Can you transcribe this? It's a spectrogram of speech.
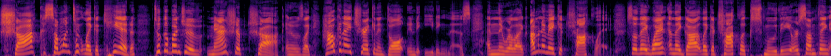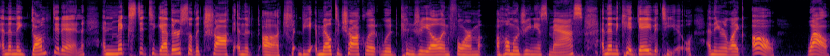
chalk. Someone took like a kid took a bunch of mashed up chalk, and it was like, how can I trick an adult into eating this? And they were like, I'm gonna make it chocolate. So they went and they got like a chocolate smoothie or something, and then they dumped it in and mixed it together so the chalk and the uh the melted chocolate would congeal and form a homogeneous mass. And then the kid gave it to you, and then you're like, oh wow,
